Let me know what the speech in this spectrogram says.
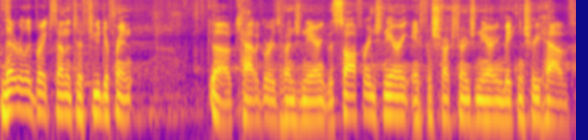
That really breaks down into a few different uh, categories of engineering the software engineering, infrastructure engineering, making sure you have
